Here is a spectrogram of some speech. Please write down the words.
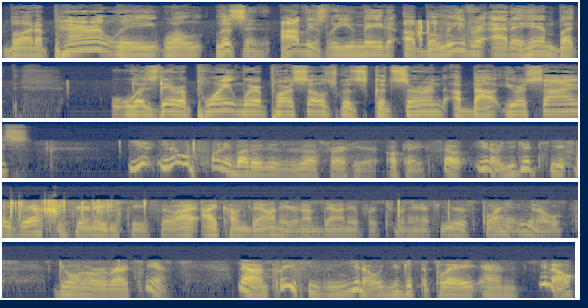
But apparently, well, listen, obviously you made a believer out of him, but was there a point where Parcells was concerned about your size? You, you know what's funny about it is Russ right here. Okay, so you know you get here, they draft me here in '82, so I, I come down here and I'm down here for two and a half years playing, you know, doing whatever I can. Now in preseason, you know, you get to play, and you know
